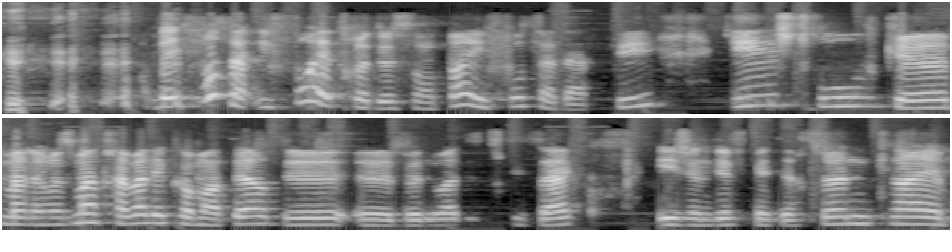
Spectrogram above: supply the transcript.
que ben, il, faut, ça- il faut être de son temps, il faut s'adapter. Et je trouve que malheureusement, à travers les commentaires de euh, Benoît Dutrisac et Geneviève Peterson, quand elle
